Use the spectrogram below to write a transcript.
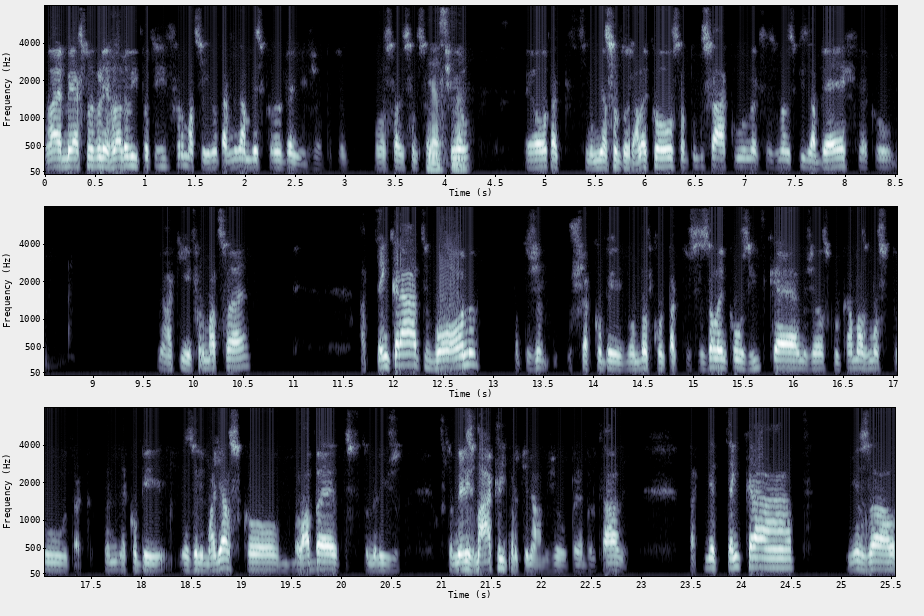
No a my, jak jsme byli hladoví po těch informacích, no, tak my tam byli skoro denně, že? protože v Boleslavi jsem se Jasné. učil, jo, tak měl jsem to daleko z autobusáků, tak jsem vždycky zaběh, jako nějaký informace. A tenkrát on protože už jakoby on byl v kontaktu se Zelenkou, s Vítkem, že jo, s klukama z mostu, tak ten jakoby jezdili Maďarsko, Labe, to měli, už to měli zmáklý proti nám, že jo, úplně brutálně. Tak mě tenkrát mě vzal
